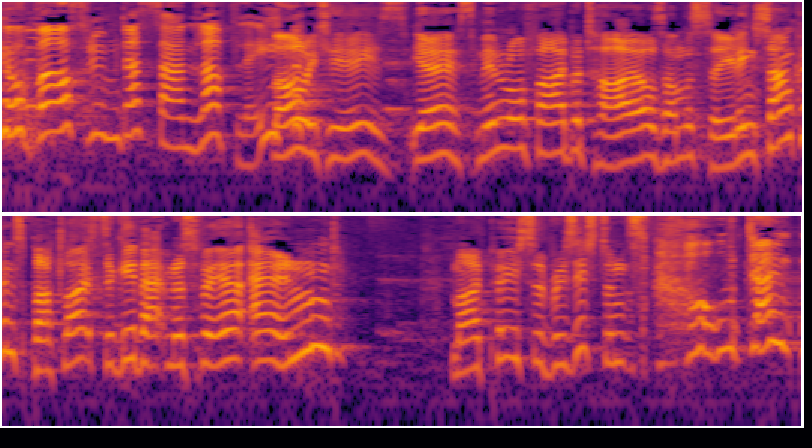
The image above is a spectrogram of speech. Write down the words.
Your bathroom does sound lovely. Oh, it is. Yes, mineral fibre tiles on the ceiling, sunken spotlights to give atmosphere, and my piece of resistance. Oh, don't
